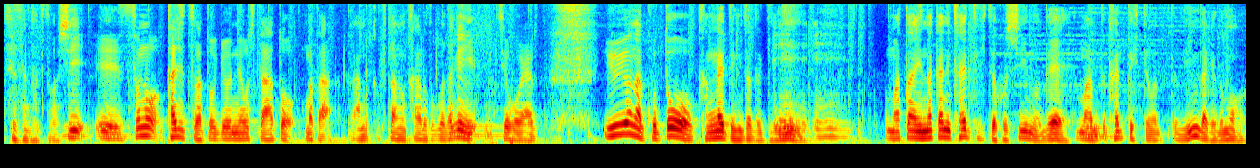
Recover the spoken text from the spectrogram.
生産活動をし、えー、その果実は東京に落ちた後またあの負担のかかるところだけ地方がやる。というようなことを考えてみたときに、えー、また田舎に帰ってきてほしいので、まあ、帰ってきてもいいんだけども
